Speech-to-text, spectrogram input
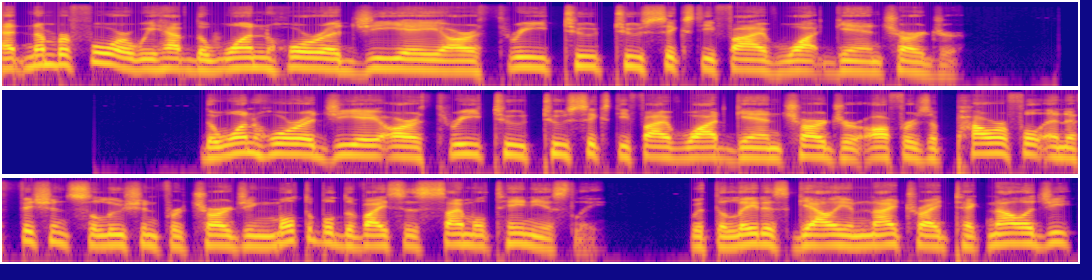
At number 4, we have the One Hora GAR3 2265 watt GaN charger. The One Hora GAR3 2265 watt GaN charger offers a powerful and efficient solution for charging multiple devices simultaneously. With the latest gallium nitride technology,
